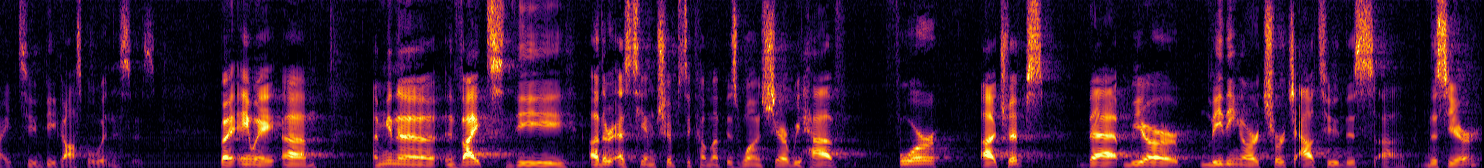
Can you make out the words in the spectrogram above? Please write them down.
right, to be gospel witnesses. But anyway, um, I'm going to invite the other STM trips to come up as well and share. We have four uh, trips that we are leading our church out to this, uh, this year.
